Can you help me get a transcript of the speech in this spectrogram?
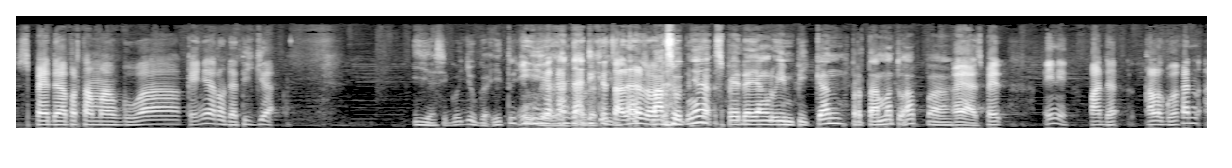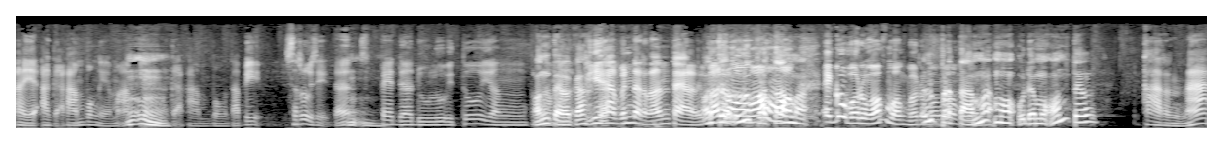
Sepeda pertama gua kayaknya roda tiga. Iya sih, gue juga itu juga. Iya ya, kan tadi roda tiga. kesadaran. Maksudnya sepeda yang lu impikan pertama tuh apa? Oh ya, sepeda ini pada kalau gua kan ah, ya, agak kampung ya, maaf ya, Mm-mm. agak kampung, tapi seru sih. Dan Mm-mm. sepeda dulu itu yang Ontel kah? Iya, bener ontel. Ontel, baru lu mau pertama. ngomong. Eh, gua baru ngomong, baru Lu mau pertama ngomong. mau udah mau ontel? karena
